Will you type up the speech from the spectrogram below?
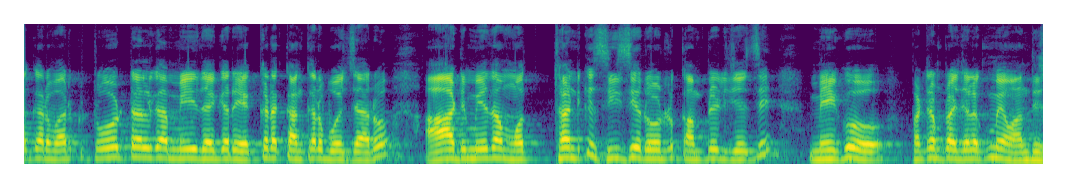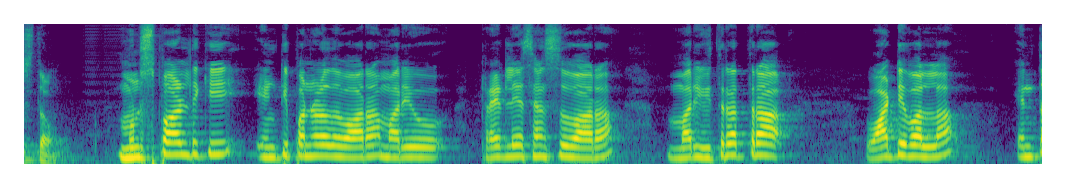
ఆఖరి వరకు టోటల్గా మీ దగ్గర ఎక్కడ కంకర పోసారో వాటి మీద మొత్తానికి సీసీ రోడ్లు కంప్లీట్ చేసి మీకు పట్టణ ప్రజలకు మేము అందిస్తాం. మున్సిపాలిటీకి ఇంటి పన్నుల ద్వారా మరియు ట్రేడ్ లైసెన్స్ ద్వారా మరియు ఇతరత్ర వాటి వల్ల ఎంత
